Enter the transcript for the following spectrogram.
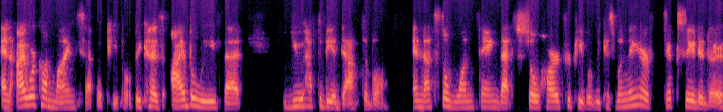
And I work on mindset with people because I believe that you have to be adaptable and that's the one thing that's so hard for people because when they are fixated, I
